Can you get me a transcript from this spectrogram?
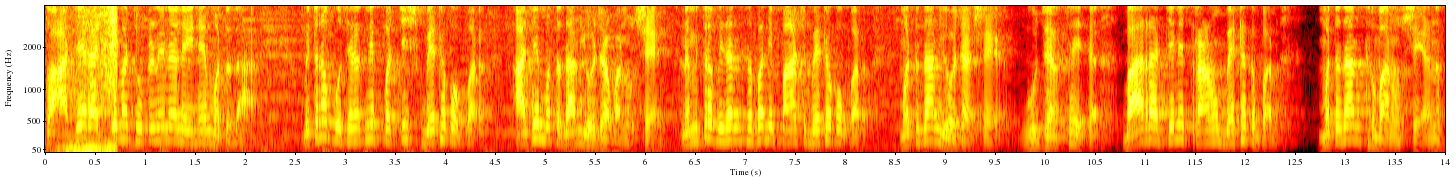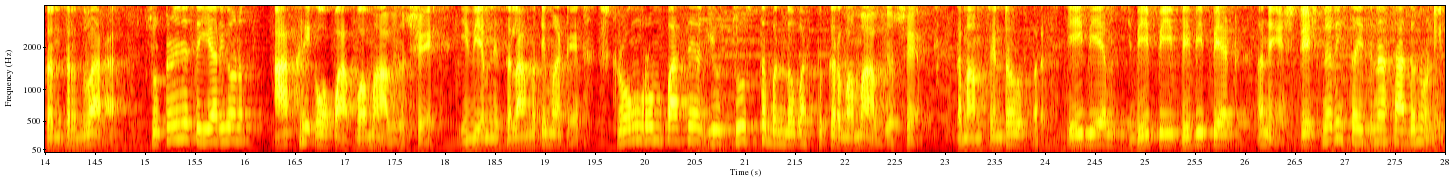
તો આજે રાજ્યમાં ચૂંટણીને લઈને મતદાન. મિત્રો, ગુજરાતની પચીસ બેઠકો પર આજે મતદાન યોજાવાનું છે અને મિત્રો, વિધાનસભાની પાંચ બેઠકો પર મતદાન યોજાશે. ગુજરાત સહિત બાર રાજ્યની ત્રાણું બેઠક પર મતદાન થવાનું છે અને તંત્ર દ્વારા ચૂંટણીની તૈયારીઓનો આખરી ઓપ આપવામાં આવ્યો છે. ઈવીએમની સલામતી માટે સ્ટ્રોંગ રૂમ પાસે ચુસ્ત બંદોબસ્ત કરવામાં આવ્યો છે. તમામ સેન્ટર ઉપર ઈવીએમ, વીપી, વીવીપેટ અને સ્ટેશનરી સહિતના સાધનોની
